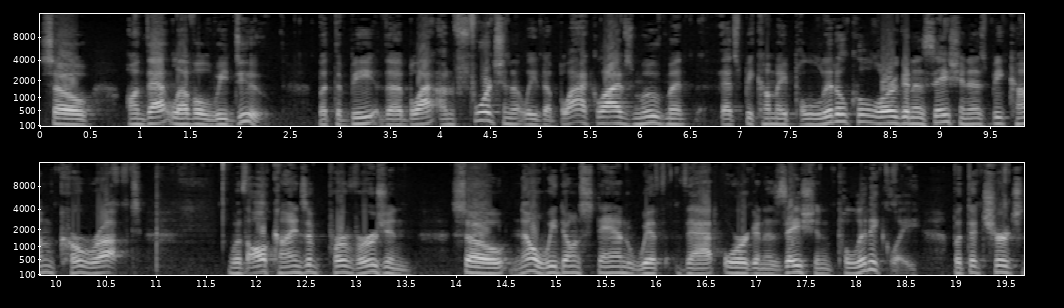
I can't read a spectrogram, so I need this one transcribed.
So on that level, we do. But the the black, unfortunately, the Black Lives Movement that's become a political organization has become corrupt with all kinds of perversion. So, no, we don't stand with that organization politically, but the church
